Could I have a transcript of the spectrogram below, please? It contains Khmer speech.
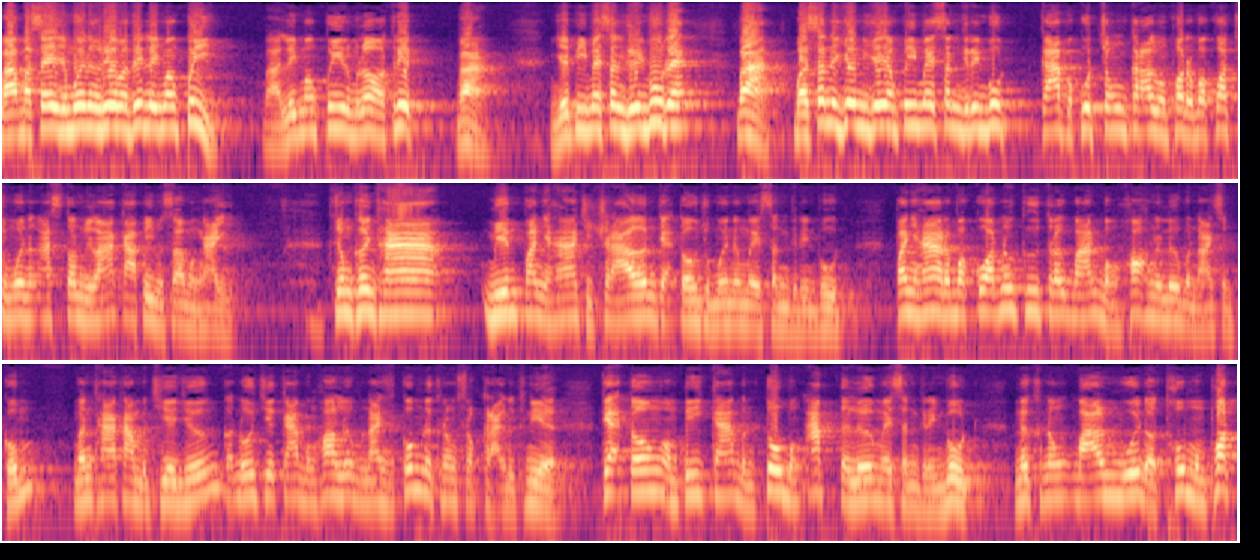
បាទបាសេជាមួយនឹងរៀលម៉ាឌ្រីតលេងម៉ោង2បាទលេងម៉ោង2រំលងអាត្រៀតបាទនិយាយពី Mason Greenwood ទេបាទបើសិនជាយើងនិយាយអំពី Mason Greenwood ការប្រកួតចុងក្រោយបំផុតរបស់គាត់ជាមួយនឹង Aston Villa កាលពីម្សិលមិញថ្ងៃខ្ញុំឃើញថាមានបញ្ហាជាច្រើនតាក់ទងជាមួយនឹង Mason Greenwood បញ្ហារបស់គាត់នោះគឺត្រូវបានបង្ហោះនៅលើបណ្ដាញសង្គម មិនថាកម្ពុជាយើងក៏ដូចជាការបង្ហោះលើបណ្ដាញសង្គមនៅក្នុងស្រុកក្រៅដូចគ្នាតាក់ទងអំពីការបន្ទោសបង្អាប់ទៅលើ Mason Greenwood នៅក្នុងបាល់មួយដ៏ធំបំផុត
